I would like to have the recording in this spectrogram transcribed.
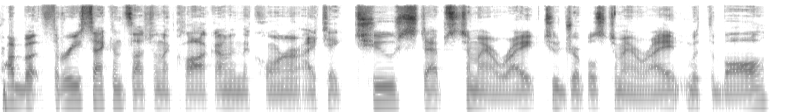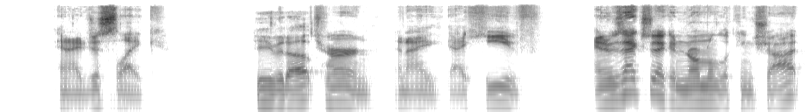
Probably about three seconds left on the clock. I'm in the corner. I take two steps to my right, two dribbles to my right with the ball. And I just like Heave it up. turn and I, I heave. And it was actually like a normal looking shot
